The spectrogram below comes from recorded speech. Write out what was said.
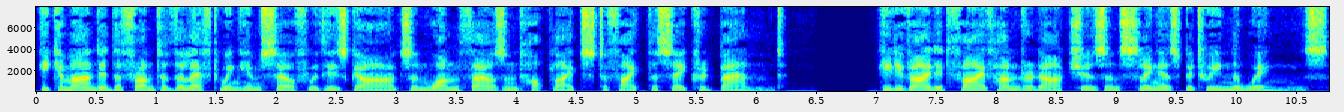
He commanded the front of the left wing himself with his guards and 1,000 hoplites to fight the sacred band. He divided 500 archers and slingers between the wings.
